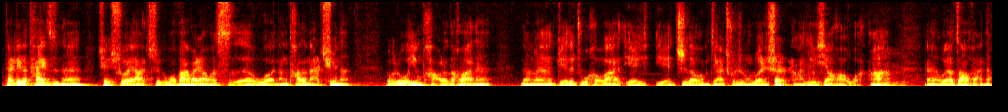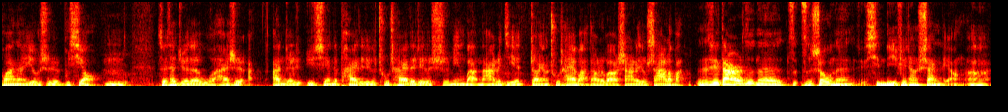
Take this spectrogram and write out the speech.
但这个太子呢，却说呀，这个我爸爸让我死，我能逃到哪儿去呢？我如果硬跑了的话呢，那么别的诸侯啊，也也知道我们家出这种乱事儿啊，就笑话我啊。嗯，我要造反的话呢，又是不孝，嗯，所以他觉得我还是按照预先的派的这个出差的这个使命吧，拿着节照样出差吧，到时候把我杀了就杀了吧。那这大儿子呢，子子寿呢，心地非常善良啊，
